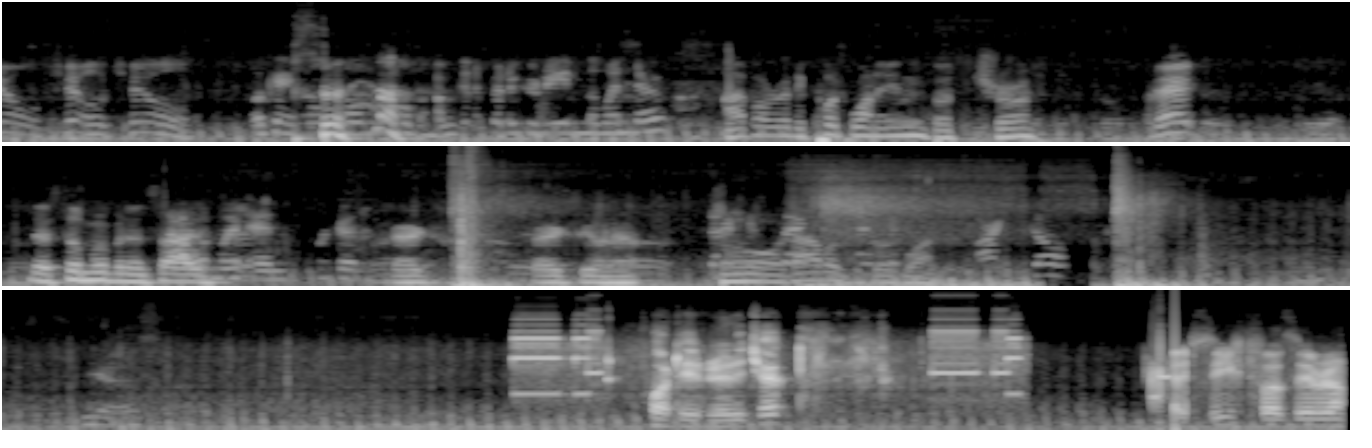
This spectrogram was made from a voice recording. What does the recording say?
Kill, kill, kill. Okay, hold, hold, hold. I'm gonna put a grenade in the window. I've already put one in, but sure. Red. They're still moving That inside. one went in. We're good. Eric's, Eric's going out. Oh, that was a good one. Alright, go. 40 ready check. Received for zero.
